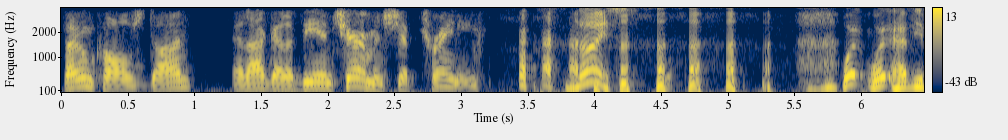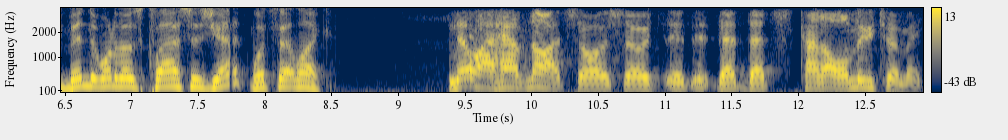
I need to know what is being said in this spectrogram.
phone call is done, and I got to be in chairmanship training. nice. what? What? Have you been to one of those classes yet? What's that like? No, I have not. So, so it, it, that that's kind of all new to me.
